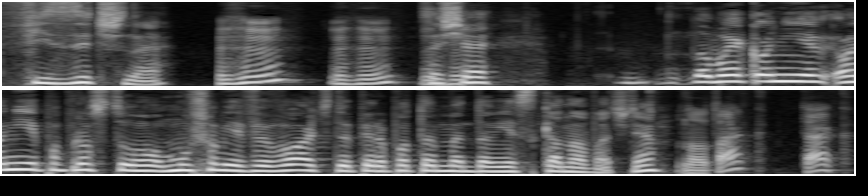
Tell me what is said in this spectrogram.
fizyczne, Mhm, mhm, w sensie, mhm. no bo jak oni, oni po prostu muszą je wywołać, dopiero potem będą je skanować, nie? No tak, tak.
